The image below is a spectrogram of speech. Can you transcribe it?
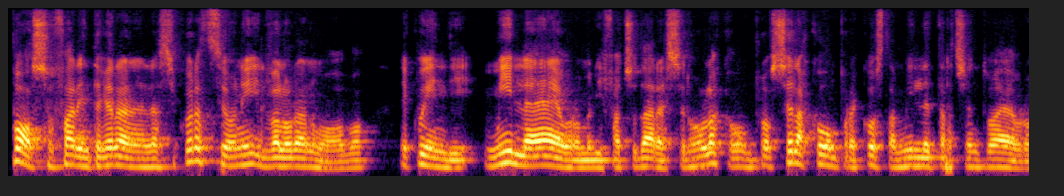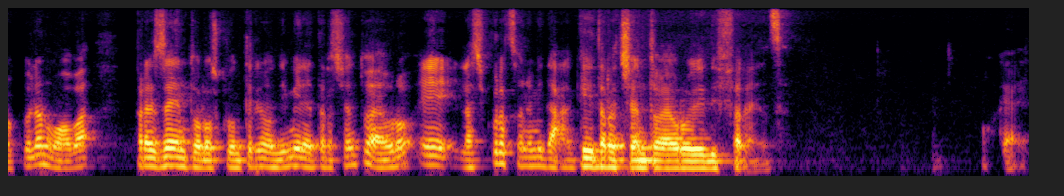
posso fare integrare nelle assicurazioni il valore a nuovo e quindi 1000 euro me li faccio dare se non la compro, se la compro e costa 1300 euro quella nuova, presento lo scontrino di 1300 euro e l'assicurazione mi dà anche i 300 euro di differenza. Ok.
